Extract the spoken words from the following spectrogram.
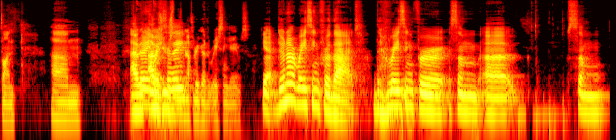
fun. Um, I, But I was anyway, so usually they- not very good at racing games. Yeah, they're not racing for that. They're racing for some uh some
